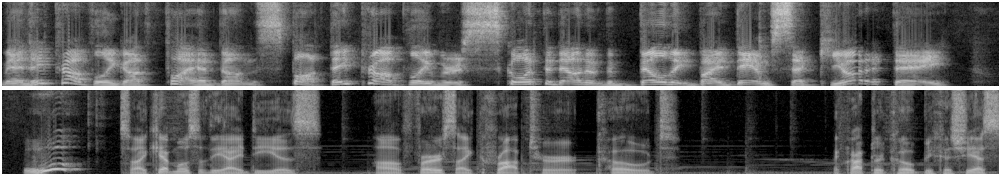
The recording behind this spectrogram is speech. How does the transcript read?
man, they probably got fired on the spot. They probably were escorted out of the building by damn security. Woo! So I kept most of the ideas. Uh, first, I cropped her coat. I cropped her coat because she has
